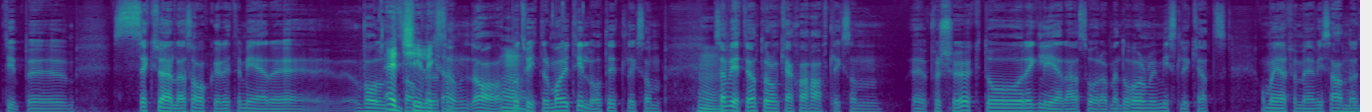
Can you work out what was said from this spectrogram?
typ eh, sexuella saker, lite mer våld. Edgy saker, liksom. Som, ja, Mm. på Twitter. De har ju tillåtit liksom. Mm. Sen vet jag inte om de kanske har haft liksom försökt att reglera så då, men då har de ju misslyckats. Om man jämför med vissa andra, Mm.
